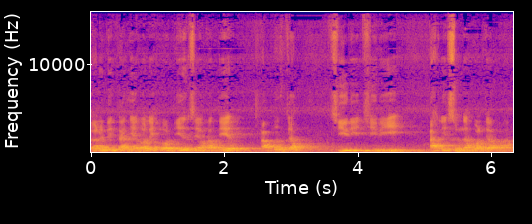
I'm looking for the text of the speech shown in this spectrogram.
lalu ditanya oleh audiens yang hadir apakah ciri-ciri ahli sunnah wal jamaah.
